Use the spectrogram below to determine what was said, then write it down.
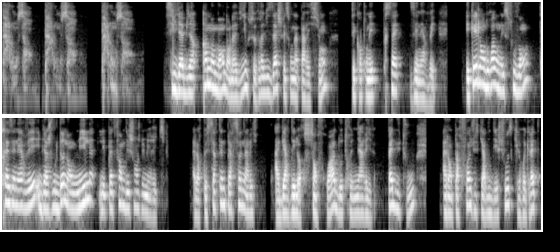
Parlons-en, parlons-en, parlons-en. S'il y a bien un moment dans la vie où ce vrai visage fait son apparition, c'est quand on est très énervé. Et quel où on est souvent très énervé? Eh bien, je vous le donne en mille, les plateformes d'échange numérique. Alors que certaines personnes arrivent à garder leur sang-froid, d'autres n'y arrivent pas du tout, allant parfois jusqu'à dire des choses qu'ils regrettent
